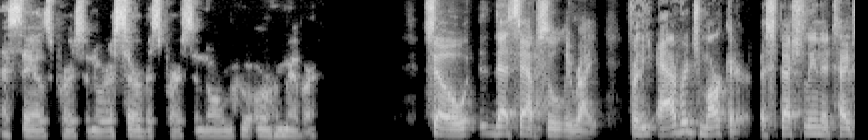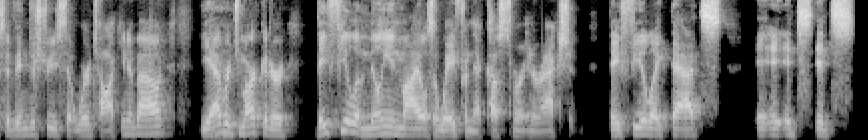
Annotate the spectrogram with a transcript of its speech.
a salesperson or a service person or or whomever. So that's absolutely right for the average marketer, especially in the types of industries that we're talking about, the mm-hmm. average marketer, they feel a million miles away from that customer interaction. They feel like that's it's it's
